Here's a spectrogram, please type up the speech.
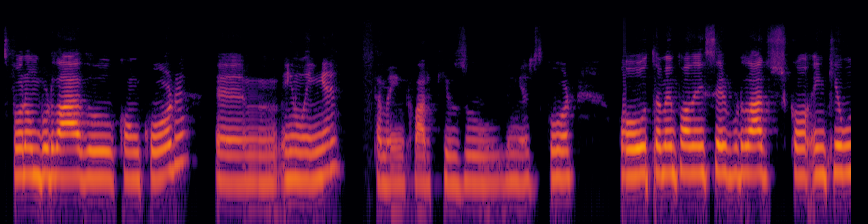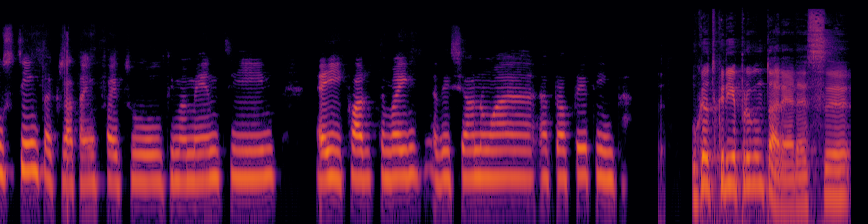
Se for um bordado com cor, um, em linha, também claro que uso linhas de cor, ou também podem ser bordados com, em que eu uso tinta, que já tenho feito ultimamente, e aí, claro, também adiciono a, a própria tinta. O que eu te queria perguntar era se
